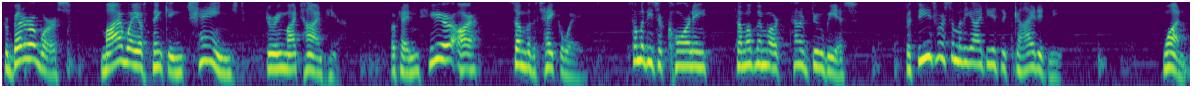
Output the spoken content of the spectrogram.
For better or worse, my way of thinking changed during my time here. Okay, here are some of the takeaways. Some of these are corny, some of them are kind of dubious, but these were some of the ideas that guided me. One,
